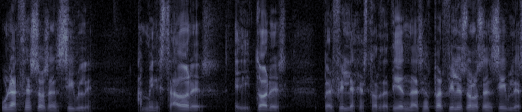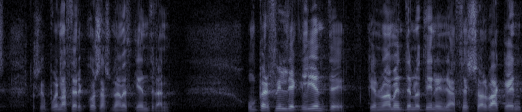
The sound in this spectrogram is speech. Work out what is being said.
un acceso sensible. Administradores, editores, perfil de gestor de tienda. Esos perfiles son los sensibles, los que pueden hacer cosas una vez que entran. Un perfil de cliente que normalmente no tiene ni acceso al backend,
